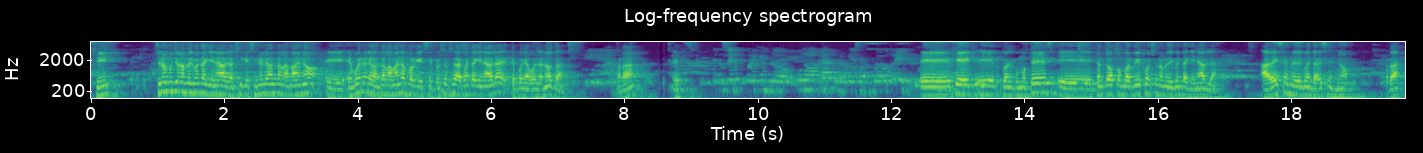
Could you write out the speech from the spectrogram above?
¿sí? Yo no mucho no me doy cuenta quién habla, así que si no levantan la mano, eh, es bueno levantar la mano porque si el profesor se da cuenta quién habla, te pone a vos la nota, ¿verdad? Entonces, por ejemplo, uno habla, pero piensa que fue otro eh, que, eh, como ustedes están todos con barbijo, yo no me doy cuenta quién habla. A veces me doy cuenta, a veces no, ¿verdad?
